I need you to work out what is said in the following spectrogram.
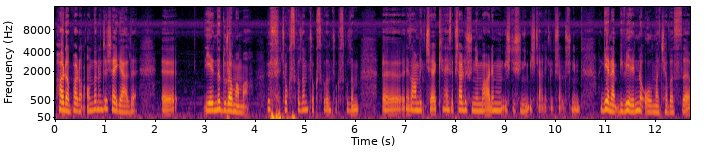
pardon pardon ondan önce şey geldi. E, yerinde duramama. Üf çok sıkıldım çok sıkıldım çok sıkıldım. Ee, ne zaman bitecek? Neyse bir şeyler düşüneyim bari iş düşüneyim işlerle ilgili bir şeyler düşüneyim. Gene bir verimli olma çabası.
